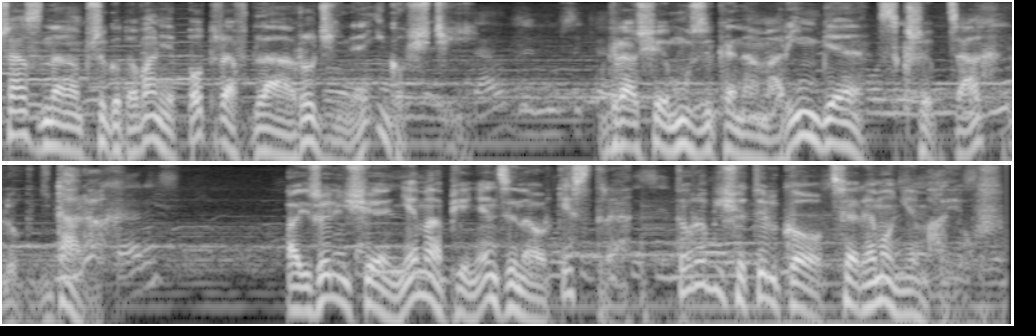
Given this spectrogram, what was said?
czas na przygotowanie potraw dla rodziny i gości. Gra się muzykę na marimbie, skrzypcach lub gitarach. A jeżeli się nie ma pieniędzy na orkiestrę, to robi się tylko ceremonię majów.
